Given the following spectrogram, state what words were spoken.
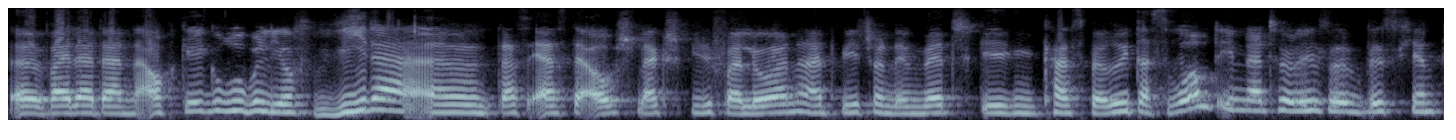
äh, weil er dann auch gegen Rubeljow wieder äh, das erste Aufschlagspiel verloren hat, wie schon im Match gegen Kaspar Rüth. Das wurmt ihn natürlich so ein bisschen.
